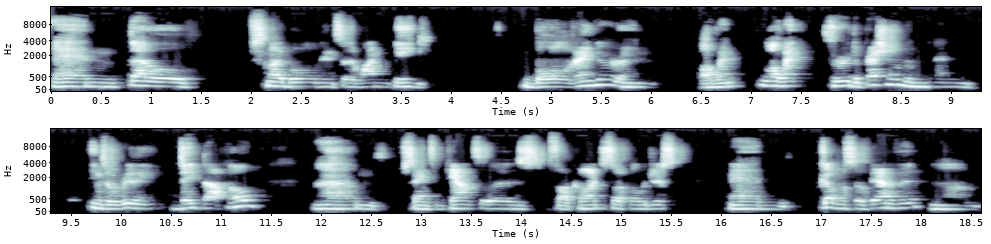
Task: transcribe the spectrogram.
And that all snowballed into one big ball of anger. And I went, I went through depression and, and into a really deep dark hole. Um, seen some counsellors, psychiatrists, psychologists, and got myself out of it um,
